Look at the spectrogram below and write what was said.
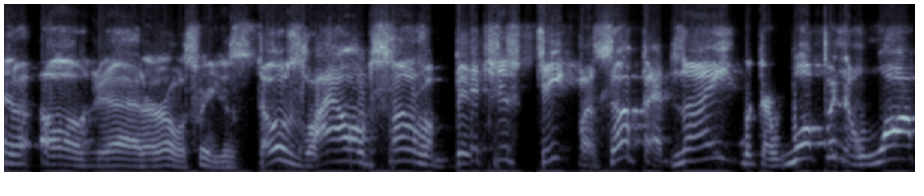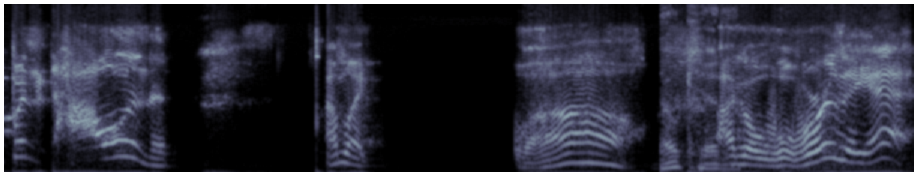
uh, "Oh God, Earl was He goes, those loud son of a bitches keep us up at night with their whooping and whopping and howling." And I'm like, "Wow." No kidding. I go, well, where are they at?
